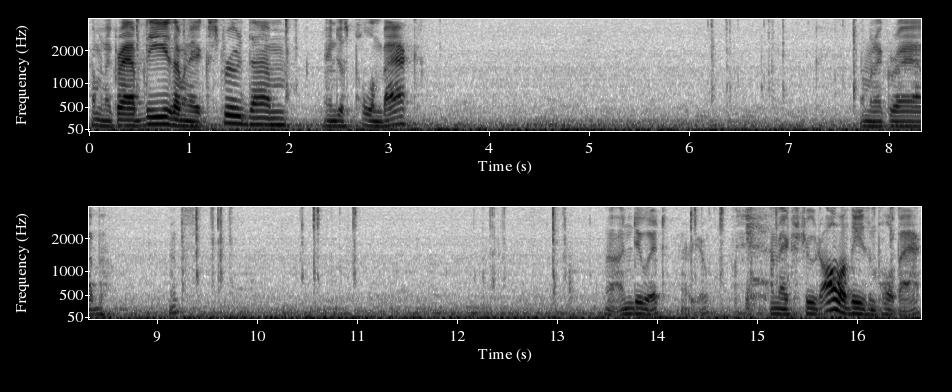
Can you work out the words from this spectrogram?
I'm going to grab these, I'm going to extrude them, and just pull them back. I'm going to grab, oops, undo it, there we go. I'm going to extrude all of these and pull back.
